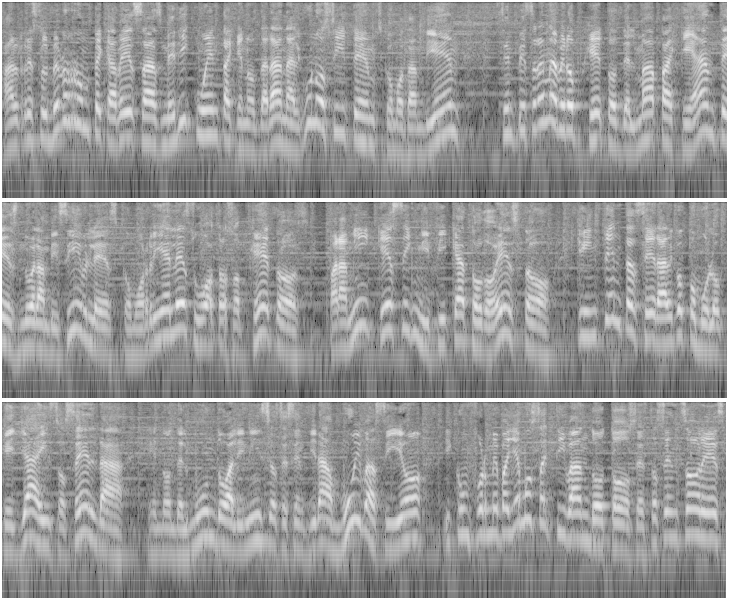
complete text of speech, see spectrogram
Al resolver los rompecabezas me di cuenta que nos darán algunos ítems como también se empezarán a ver objetos del mapa que antes no eran visibles, como rieles u otros objetos. Para mí, ¿qué significa todo esto? Que intenta hacer algo como lo que ya hizo Zelda, en donde el mundo al inicio se sentirá muy vacío y conforme vayamos activando todos estos sensores,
